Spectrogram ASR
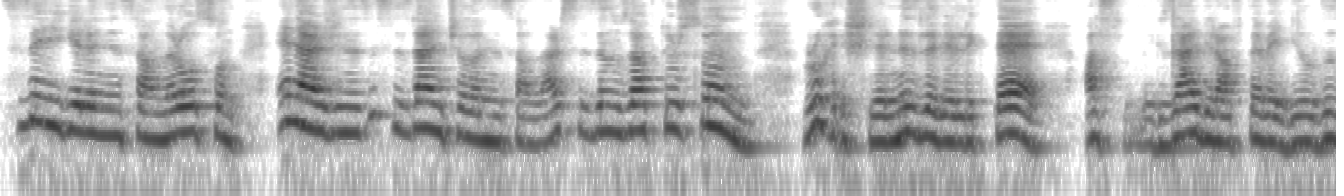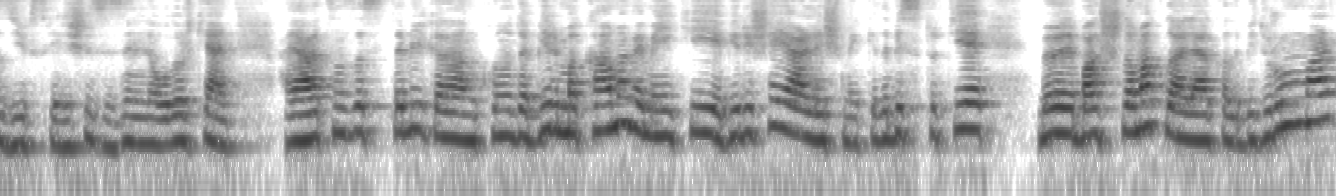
size iyi gelen insanlar olsun. Enerjinizi sizden çalan insanlar sizden uzak dursun. Ruh eşlerinizle birlikte aslında güzel bir hafta ve yıldız yükselişi sizinle olurken hayatınızda stabil kalan konuda bir makama ve mevkiye, bir işe yerleşmek ya da bir statüye böyle başlamakla alakalı bir durum var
